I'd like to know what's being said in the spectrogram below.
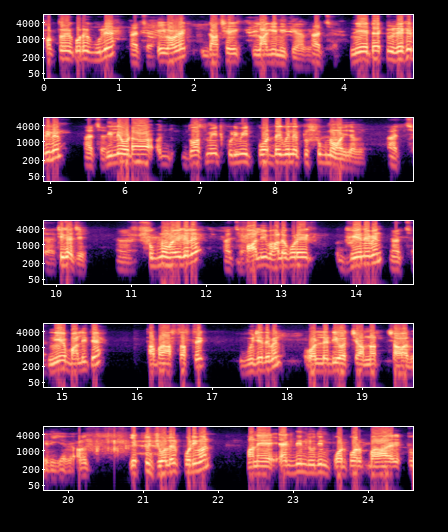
থকথকে করে গুলে আচ্ছা। এইভাবে গাছে লাগিয়ে নিতে হবে। আচ্ছা। নিয়ে এটা একটু রেখে দিলেন আচ্ছা। দিলে ওটা দশ মিনিট কুড়ি মিনিট পর দেখবেন একটু শুকনো হয়ে যাবে। আচ্ছা। ঠিক আছে? হ্যাঁ। শুকনো হয়ে গেলে আচ্ছা। বালি ভালো করে ধুয়ে নেবেন আচ্ছা। নিয়ে বালিতে তারপর আস্তে আস্তে গুঁজে দেবেন অলরেডি হচ্ছে আপনার চারা বেরিয়ে যাবে। আর একটু জলের পরিমাণ মানে একদিন দুদিন পর পর বা একটু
